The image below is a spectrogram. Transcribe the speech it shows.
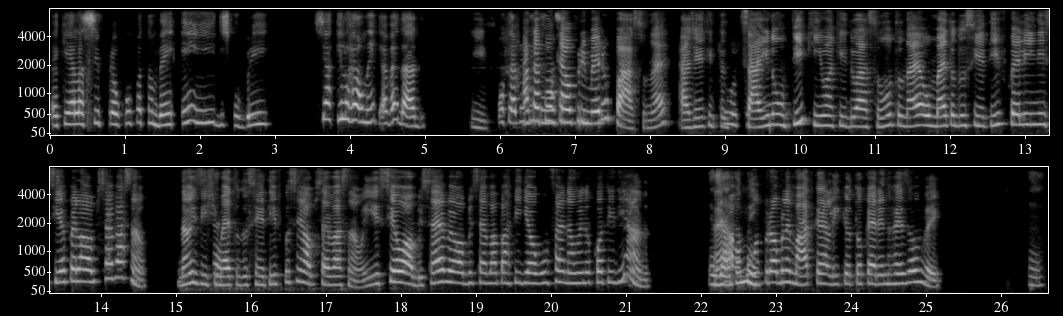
é que ela se preocupa também em ir descobrir se aquilo realmente é verdade. Isso. Porque Até porque essa... é o primeiro passo, né? A gente saindo um tiquinho aqui do assunto, né? O método científico ele inicia pela observação. Não existe é. método científico sem observação. E se eu observo, eu observo a partir de algum fenômeno cotidiano. Exatamente. Né? Alguma problemática ali que eu estou querendo resolver. É.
